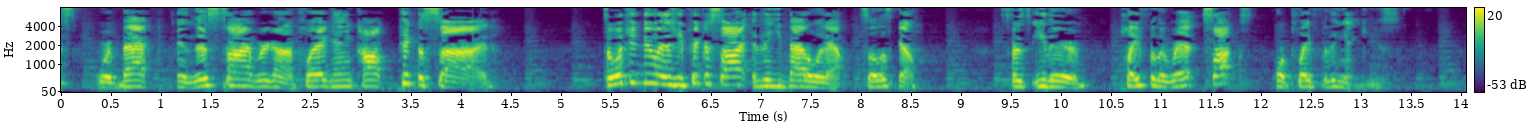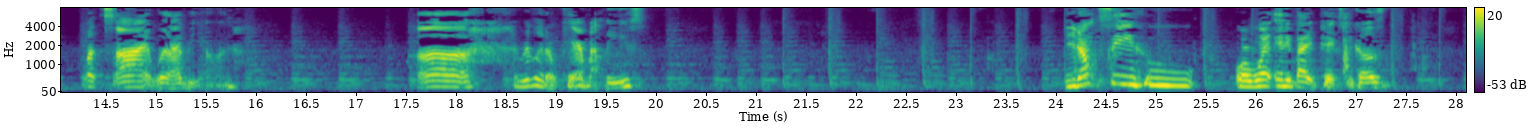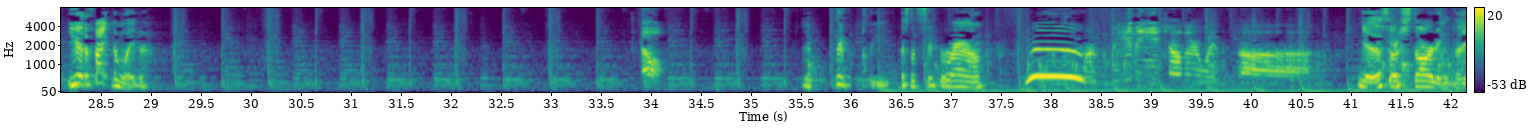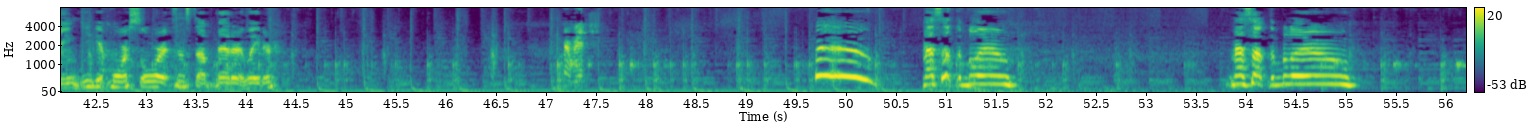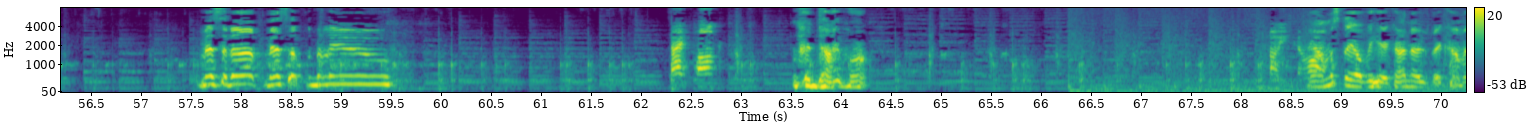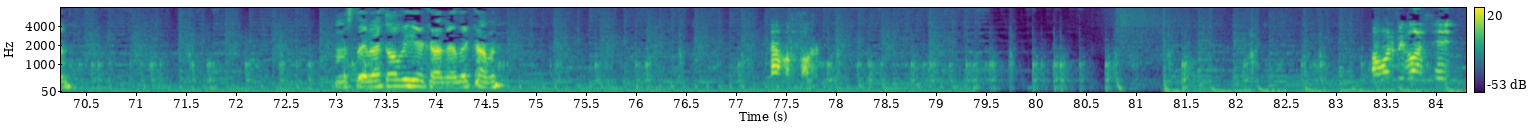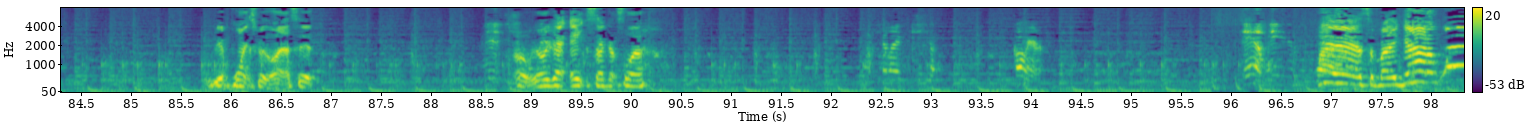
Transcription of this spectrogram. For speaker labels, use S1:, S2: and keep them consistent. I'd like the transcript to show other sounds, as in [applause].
S1: guys, we're back, and this time we're gonna play a game called Pick a Side. So what you do is you pick a side and then you battle it out. So let's go. So it's either play for the Red Sox or play for the Yankees. What side would I be on? Uh, I really don't care about these. You don't see who or what anybody picks because you got to fight them later. Speed. That's a super round. Woo!
S2: we're beating each other with, uh,
S1: Yeah, that's our starting thing. You get more swords and stuff better later.
S2: here, bitch.
S1: Woo! Mess up the blue. Mess up the blue. Mess it up. Mess up the blue.
S2: Die, punk. [laughs]
S1: Die punk. Yeah, I'm gonna stay over here because I know they're coming. I'm gonna stay back over here because I know they're coming.
S2: I'm a fucker. I want to be the last hit.
S1: You get points for the last hit.
S2: Bitch.
S1: Oh, we only got eight seconds left.
S2: Can I kill? Come here. Damn, he. Wow.
S1: Yeah, somebody got it.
